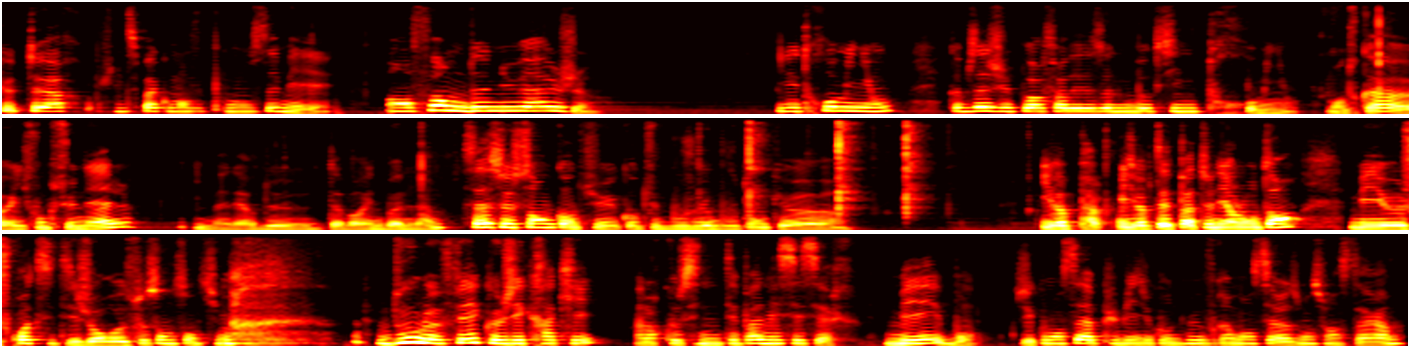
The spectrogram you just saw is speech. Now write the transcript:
cutter. Je ne sais pas comment vous prononcez, mais en forme de nuage. Il est trop mignon. Comme ça, je vais pouvoir faire des unboxings trop mignons. En tout cas, euh, il est fonctionnel. Il m'a l'air d'avoir une bonne lame. Ça se sent quand tu, quand tu bouges le bouton que... Il va, il va peut-être pas tenir longtemps, mais euh, je crois que c'était genre 60 centimes. D'où le fait que j'ai craqué, alors que ce n'était pas nécessaire. Mais bon, j'ai commencé à publier du contenu vraiment sérieusement sur Instagram.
